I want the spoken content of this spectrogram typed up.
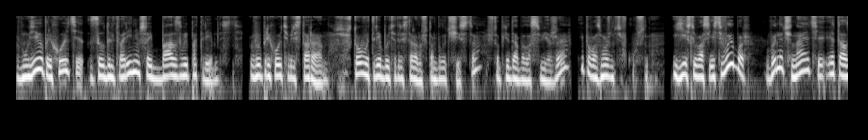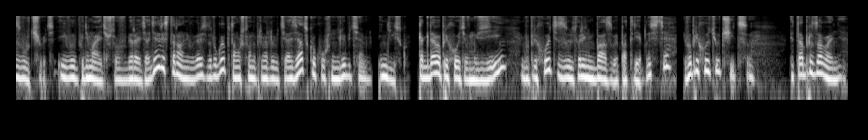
В музей вы приходите за удовлетворением своей базовой потребности. Вы приходите в ресторан. Что вы требуете от ресторана? Чтобы там было чисто, чтобы еда была свежая и по возможности вкусная. И если у вас есть выбор, вы начинаете это озвучивать. И вы понимаете, что вы выбираете один ресторан, а не выбираете другой, потому что вы, например, любите азиатскую кухню, не любите индийскую. Когда вы приходите в музей, вы приходите за удовлетворением базовой потребности, и вы приходите учиться. Это образование.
